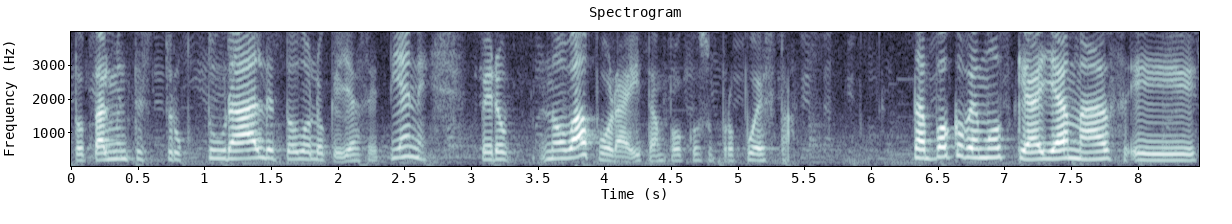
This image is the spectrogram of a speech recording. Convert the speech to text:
totalmente estructural de todo lo que ya se tiene, pero no va por ahí tampoco su propuesta. Tampoco vemos que haya más... Eh,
